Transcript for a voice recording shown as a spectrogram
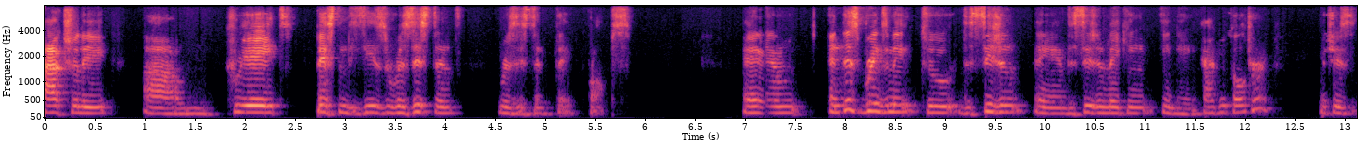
actually um, create pest and disease resistant resistant crops. And, and this brings me to decision and decision making in agriculture, which is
